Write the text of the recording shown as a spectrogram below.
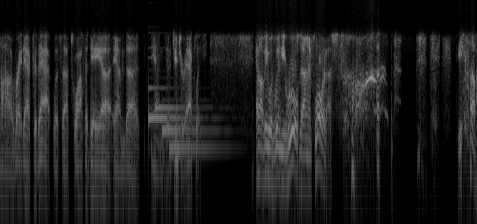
Uh, right after that, with uh, Tuatha Dea and uh, and uh, Ginger Ackley, and I'll be with Wendy Rule down in Florida. you know,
